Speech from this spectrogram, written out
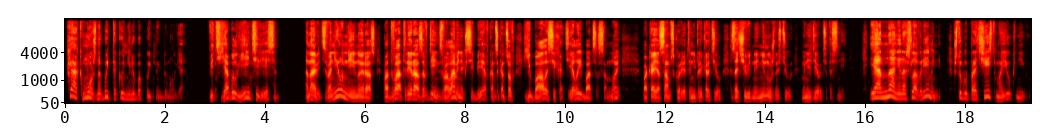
«Как можно быть такой нелюбопытной?» — думал я. «Ведь я был ей интересен. Она ведь звонила мне иной раз по два-три раза в день, звала меня к себе, в конце концов, ебалась и хотела ебаться со мной, пока я сам вскоре это не прекратил, за очевидной ненужностью мне делать это с ней. И она не нашла времени, чтобы прочесть мою книгу.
